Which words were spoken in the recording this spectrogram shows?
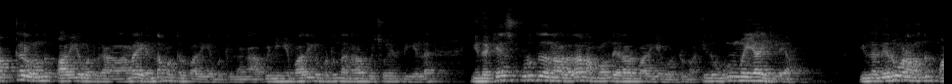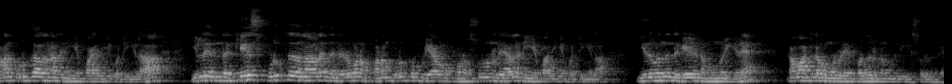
மக்கள் வந்து பாதிக்கப்பட்டிருக்காங்கன்னா எந்த மக்கள் பாதிக்கப்பட்டிருக்காங்க? அப்படி நீங்கள் பாதிக்கப்பட்டிருந்தா எல்லாரும் போய் சொல்லியிருப்பீங்கல்ல? இந்த கேஸ் கொடுத்ததுனால தான் நம்ம வந்து எல்லாரும் பாதிக்கப்பட்டிருக்கோம். இது உண்மையா இல்லையா? இந்த நிறுவனம் வந்து பணம் கொடுக்காதனால நீங்கள் பாதிக்கப்பட்டீங்களா? இல்லை இந்த கேஸ் கொடுத்ததுனால இந்த நிறுவனம் பணம் கொடுக்க முடியாமல் போன சூழ்நிலையால நீங்கள் பாதிக்கப்பட்டீங்களா? இது வந்து இந்த கேள்வி நான் முன்வைக்கிறேன் கமாட்டில் உங்களுடைய பதில் வந்து நீங்கள் சொல்லுங்க.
